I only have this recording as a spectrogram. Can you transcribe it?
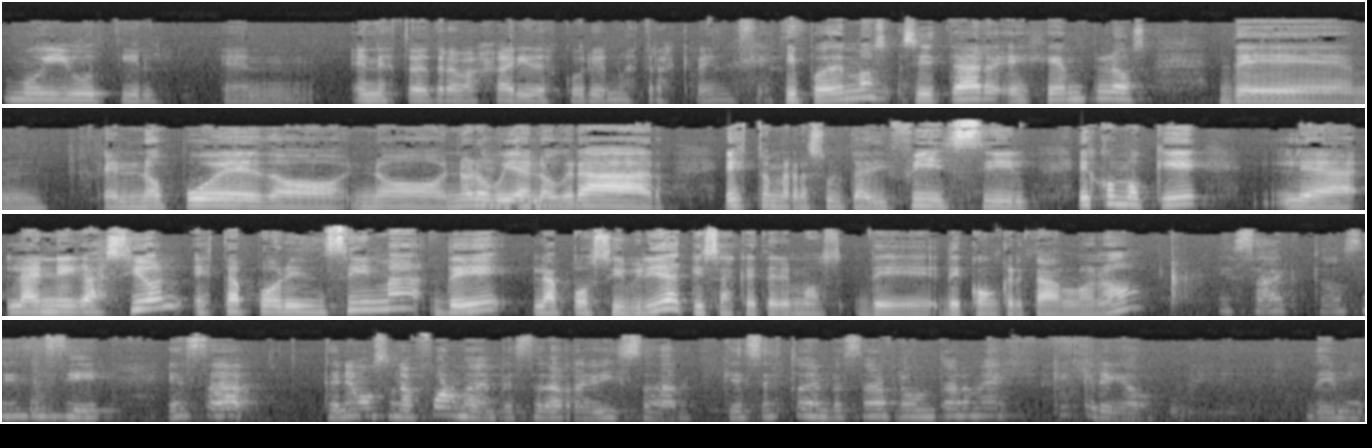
muy útil en, esto de trabajar y descubrir nuestras creencias. Y podemos citar ejemplos de mm, el no puedo, no, no lo voy a lograr, esto me resulta difícil. Es como que la, negación está por encima de la posibilidad quizás que tenemos de, de concretarlo, ¿no? Exacto, sí, sí, sí. Esa, tenemos una forma de empezar a revisar, que es esto de empezar a preguntarme, ¿qué creo de mí?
